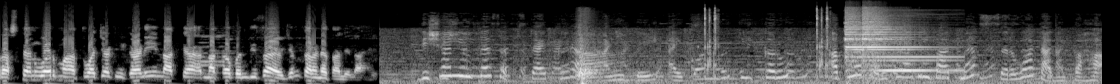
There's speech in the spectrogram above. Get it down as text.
रस्त्यांवर महत्त्वाच्या ठिकाणी नाक्या नाकाबंदीचं आयोजन करण्यात आलेलं आहे. दिशा न्यूजला सबस्क्राईब करा आणि बेल आयकॉनवर क्लिक करून आपल्या परिसरातील बातम्या सर्वात आधी पहा.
